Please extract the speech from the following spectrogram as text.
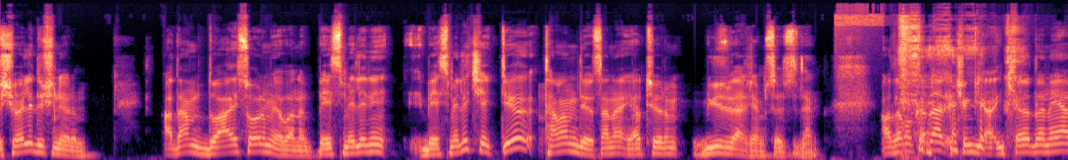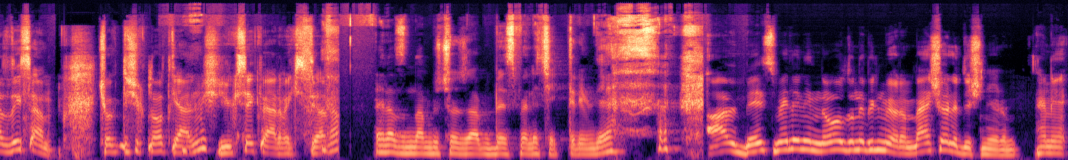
şöyle düşünüyorum. Adam duayı sormuyor bana. Besmeleni besmele çek diyor. Tamam diyor. Sana atıyorum 100 vereceğim sözlüden. Adam o kadar çünkü ya- kağıda ne yazdıysam çok düşük not gelmiş. Yüksek vermek istiyor adam. En azından bir çocuğa bir besmele çektireyim diye. Abi besmelenin ne olduğunu bilmiyorum. Ben şöyle düşünüyorum. Hani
